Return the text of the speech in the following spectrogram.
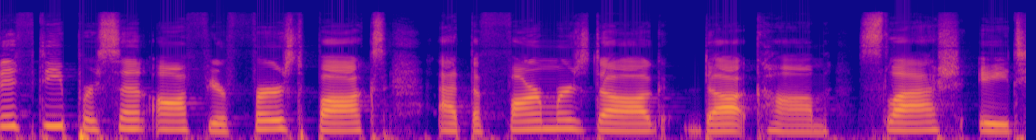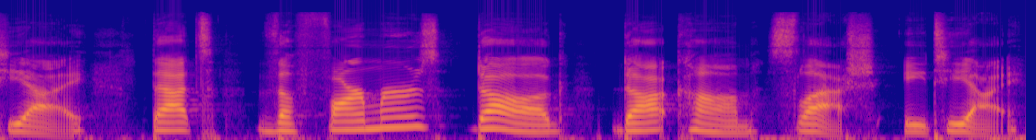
50% off your first box at thefarmersdog.com slash ATI. That's thefarmersdog.com slash ATI.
